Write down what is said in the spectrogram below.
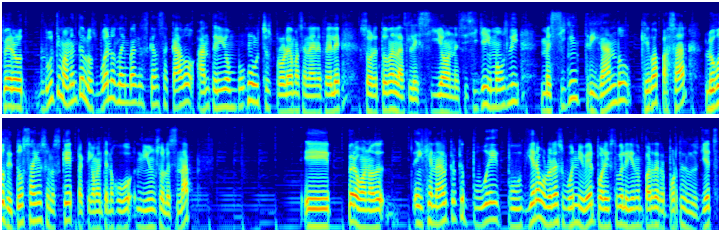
pero últimamente los buenos linebackers que han sacado han tenido muchos problemas en la NFL, sobre todo en las lesiones. Y CJ Mosley me sigue intrigando qué va a pasar luego de dos años en los que prácticamente no jugó ni un solo snap. pero bueno, en general creo que pudiera volver a su buen nivel. Por ahí estuve leyendo un par de reportes de los Jets.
